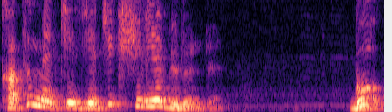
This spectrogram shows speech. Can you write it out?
katı merkeziyetçi kişiliğe büründü. Bu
